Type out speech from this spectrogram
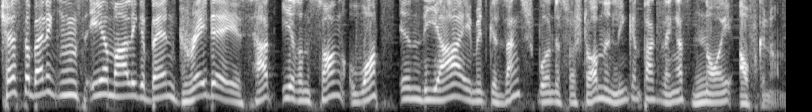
Chester Benningtons ehemalige Band Grey Days hat ihren Song What's in the Eye mit Gesangsspuren des verstorbenen Linkin Park Sängers neu aufgenommen.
